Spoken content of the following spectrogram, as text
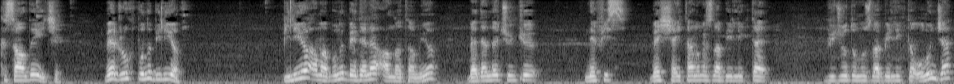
kısaldığı için. Ve ruh bunu biliyor. Biliyor ama bunu bedene anlatamıyor. Bedende çünkü nefis ve şeytanımızla birlikte vücudumuzla birlikte olunca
